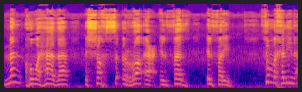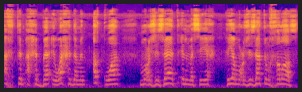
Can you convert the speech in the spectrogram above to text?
من هو هذا؟ الشخص الرائع الفذ الفريد. ثم خليني أختم أحبائي واحدة من أقوى معجزات المسيح هي معجزات الخلاص.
